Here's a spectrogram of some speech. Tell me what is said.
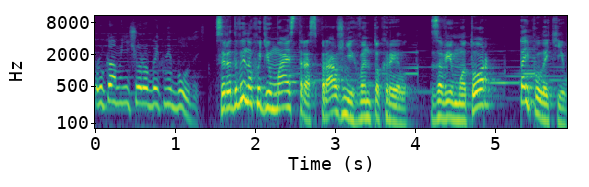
руками нічого робити не будуть. Серед винаходів майстра справжній гвинтокрил. Завів мотор та й полетів.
